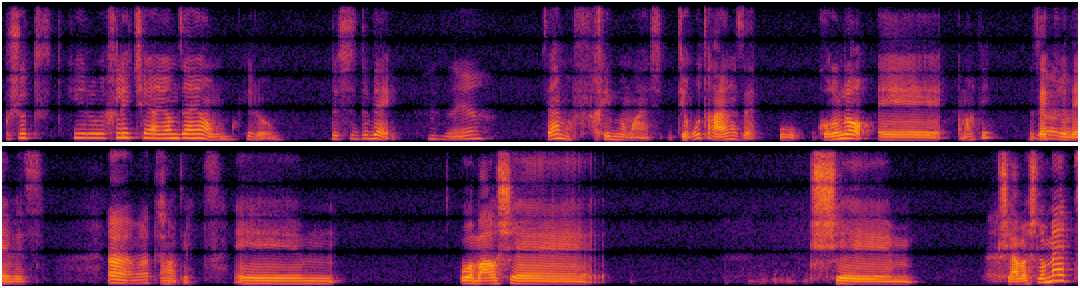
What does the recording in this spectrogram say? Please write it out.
פשוט כאילו החליט שהיום זה היום, כאילו, this is the day. זה היה. זה היה מפחיד ממש. תראו את הריאיון הזה, הוא, קוראים לו, אה, אמרתי? זקרי לא. דייוויס. אה, אמרת ש... אמרתי. אמ, הוא אמר ש... כש... כשאבא שלו מת,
